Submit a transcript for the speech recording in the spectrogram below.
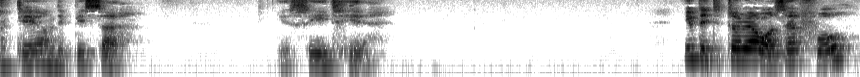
Okay on the pizza you see it here. If the tutorial was helpful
